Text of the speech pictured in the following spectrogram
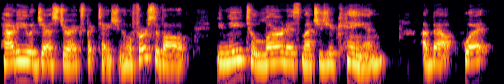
How do you adjust your expectation? Well, first of all, you need to learn as much as you can about what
